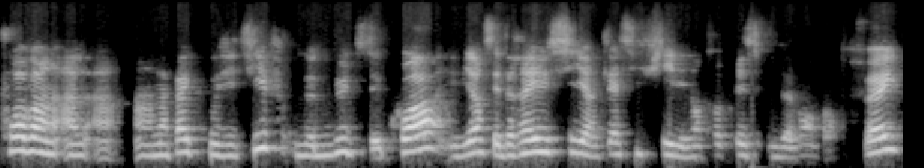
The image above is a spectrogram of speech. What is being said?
pour avoir un, impact positif, notre but, c'est quoi? Eh bien, c'est de réussir à classifier les entreprises que nous avons en portefeuille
